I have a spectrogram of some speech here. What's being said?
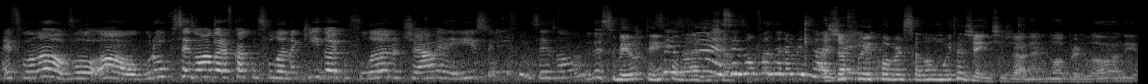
Aí fulano, ó, eu vou, ó, o grupo, vocês vão agora ficar com fulano aqui, dói pro fulano, tchau, e é isso. Enfim, vocês vão. Nesse meio tempo, né? A É, gente já, vocês vão fazendo amizade. gente já aí. foi conversando com muita gente já, né? No Umbrelone.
